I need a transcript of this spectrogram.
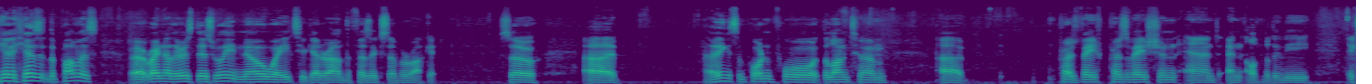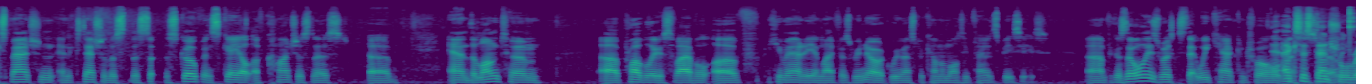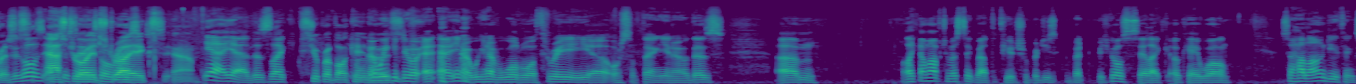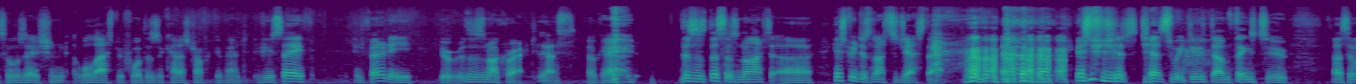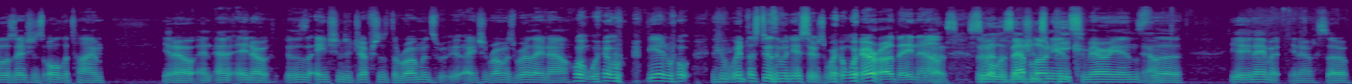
here, here's the problem is uh, right now there is there's really no way to get around the physics of a rocket. So uh, I think it's important for the long-term uh, preserva preservation and and ultimately the expansion and extension of the, the, the scope and scale of consciousness uh, and the long-term uh, probability of survival of humanity and life as we know it, we must become a multi-planet species. Uh, because there are all these risks that we can't control. Existential risks. There's all these Asteroid strikes. risks. Yeah. Yeah, yeah. There's like Super volcanoes. we could do, uh, uh, you know, we could have a World War III uh, or something. You know, there's, um, like, I'm optimistic about the future, but you, but, but you also say like, okay, well, so how long do you think civilization will last before there's a catastrophic event? If you say infinity, this is not correct. Yes. Okay. This is this is not uh, history does not suggest that. history just suggests we do dumb things to civilizations all the time, you know. And, and you know, the ancient Egyptians, the Romans, ancient Romans, where are they now? let's do the video series. Where, where are they now? Yes. The Civilization's Babylonians, peak. Sumerians, Yeah. the yeah, you name it. You know, so.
